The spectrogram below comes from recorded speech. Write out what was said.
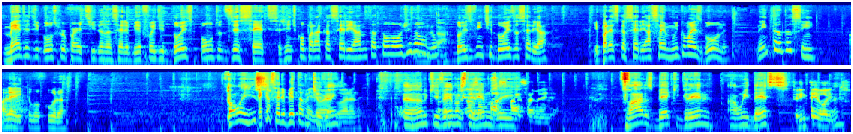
média de gols por partida na Série B foi de 2.17. Se a gente comparar com a Série A, não tá tão longe não, Não viu? tá. 2.22 da Série A. E parece que a Série A sai muito mais gol, né? Nem tanto assim. Olha aí que loucura. Então é isso. É que a Série B tá Ano que melhor vem. agora, né? É, ano que vem nós vamos teremos aí passar essa média. Vários back Grêmio a 1,10. 38.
